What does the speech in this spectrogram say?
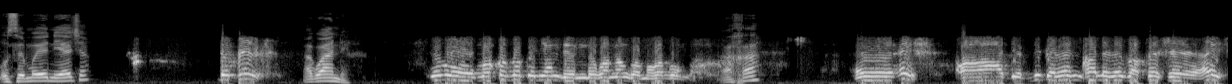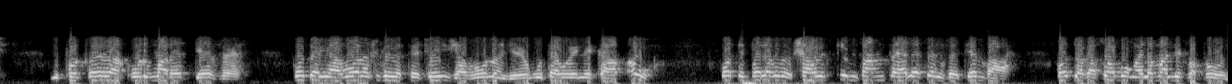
usemoyeni yetsha the best akwande yebo makhokho enyandeni lokwamangoma kwabomba aha eh eh ah the big event khale lezapheshe hey ngiphoxela kakhulu kuma red devil kodwa ngiyabona futhi bephethwe injabulo nje yokuthi awele egapa awu kodwa impela kube kushawa isikimi sami mpela sengisethembayo kodwa kasiwabongela ama-liverpool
